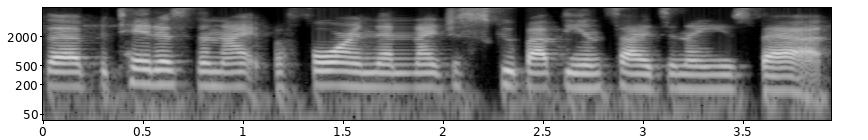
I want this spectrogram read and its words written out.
the potatoes the night before and then I just scoop out the insides and I use that.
